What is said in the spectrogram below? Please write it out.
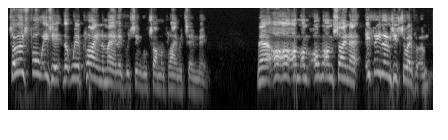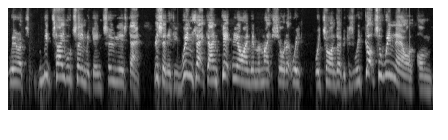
So whose fault is it that we're playing the man every single time and playing with 10 men? Now, I, am I'm, I'm, I'm saying that if he loses to Everton, we're a mid-table team again, two years down. Listen, if he wins that game, get behind him and make sure that we, we try and do it because we've got to win now on, on,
